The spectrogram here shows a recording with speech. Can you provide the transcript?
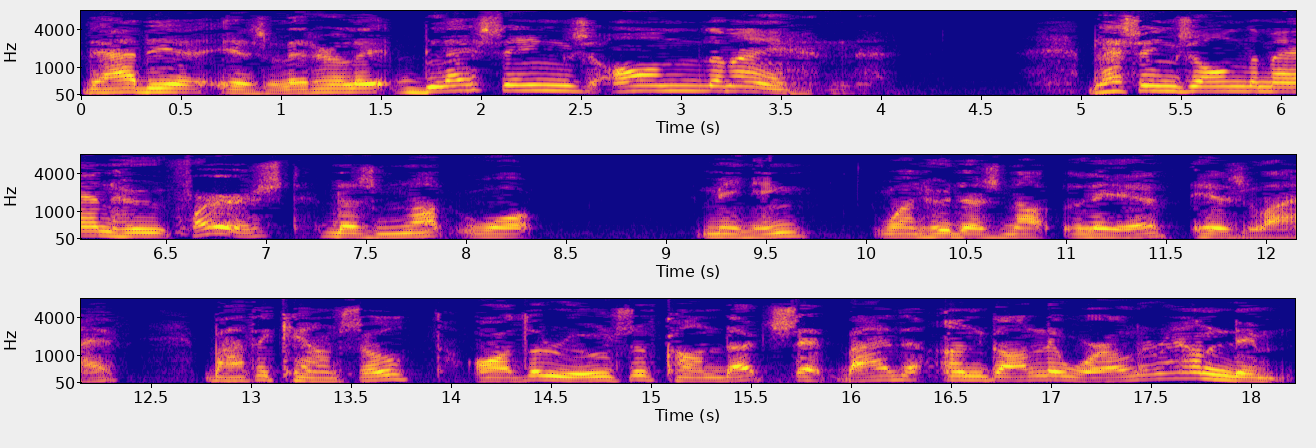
The idea is literally blessings on the man. Blessings on the man who first does not walk, meaning one who does not live his life by the counsel or the rules of conduct set by the ungodly world around him.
